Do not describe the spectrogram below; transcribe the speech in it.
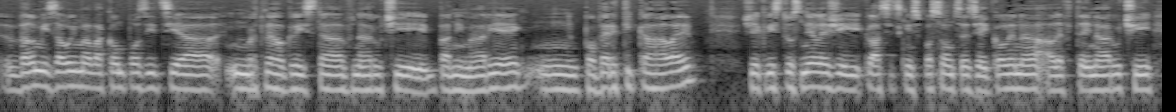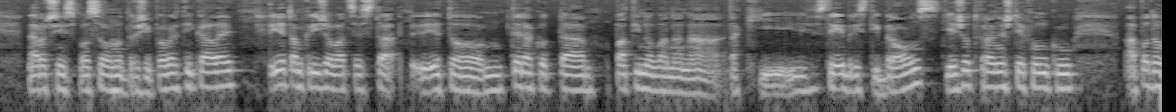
Veľmi zaujímavá kompozícia mŕtvého Krista v náručí Panny Márie mm, po vertikále že Kristus neleží klasickým spôsobom cez jej kolena, ale v tej náručí náročným spôsobom ho drží po vertikále. Je tam krížová cesta, je to terakota patinovaná na taký striebristý bronz, tiež od Frania Štefunku. A potom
